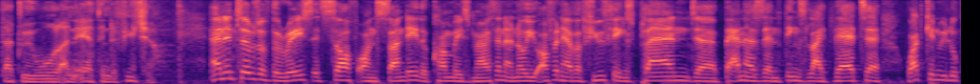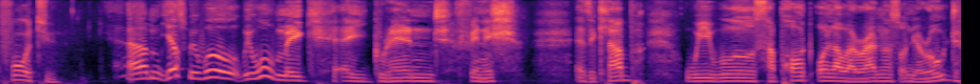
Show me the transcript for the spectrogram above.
that we will unearth in the future. And in terms of the race itself on Sunday, the Comrades Marathon, I know you often have a few things planned, uh, banners and things like that. Uh, what can we look forward to? Um, yes, we will. We will make a grand finish as a club. We will support all our runners on the road.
